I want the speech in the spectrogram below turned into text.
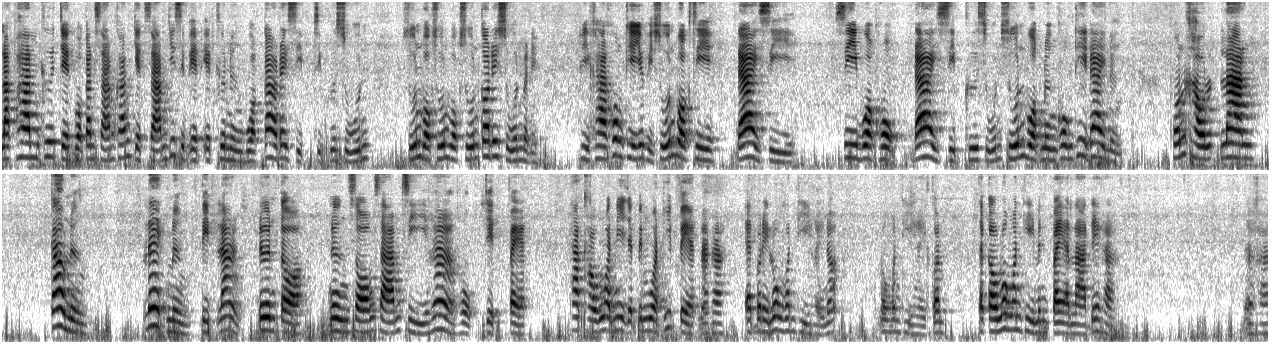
หลักพันคือ 7 บวกกัน 3 ครั้ง 7 3 21เอ็ดคือ 1 บวก 9 ได้ 10 10 คือ 0 0 บวก 0 บวก 0 ก็ได้0แบบนี้พี่ค่าคงทีอยู่พี่0บวก 4 ได้ 4 4 บวก 6 ได้ 10 คือ 0 0 บวก 1 คงที่ได้ 1 ผลเขาลาง 91 เลข 1 ติดล่าง เดินต่อ 1 2 3 4 5 6 7 8 ถ้าเขางวดนี้จะเป็นงวดที่ 8 นะคะ แอดบริลงวันทีให้เนาะลงวันทีให้ก่อน แต่เกาลงวันทีมันไปอัลลาดได้ค่ะ นะคะ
